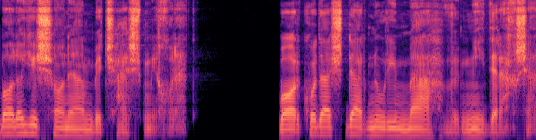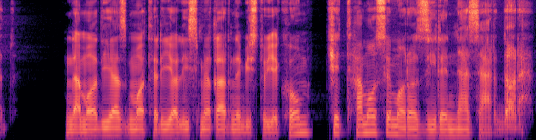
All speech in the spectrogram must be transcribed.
بالای شانه به چشم می‌خورد. بارکدش در نوری محو می درخشد. نمادی از ماتریالیسم قرن 21 که تماس ما را زیر نظر دارد.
